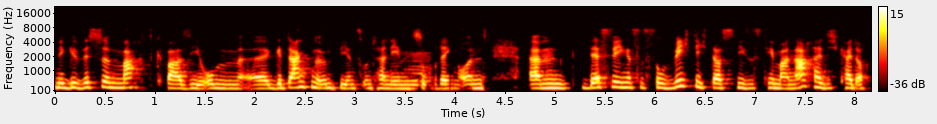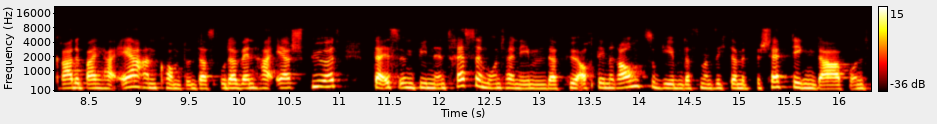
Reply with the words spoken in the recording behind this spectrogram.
eine gewisse Macht quasi, um äh, Gedanken irgendwie ins Unternehmen mhm. zu bringen. Und ähm, deswegen ist es so wichtig, dass dieses Thema Nachhaltigkeit auch gerade bei HR ankommt und das, oder wenn HR spürt, da ist irgendwie ein Interesse im Unternehmen dafür, auch den Raum zu geben, dass man sich damit beschäftigen darf und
